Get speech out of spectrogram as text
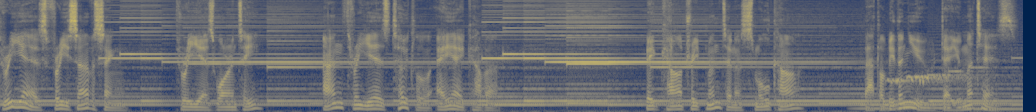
three years free servicing, three years warranty, and three years total AA cover. Big car treatment in a small car? That'll be the new Daewoo Matiz.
